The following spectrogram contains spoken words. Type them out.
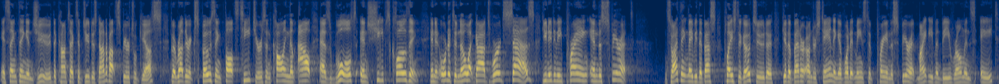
The same thing in Jude. The context of Jude is not about spiritual gifts, but rather exposing false teachers and calling them out as wolves in sheep's clothing. And in order to know what God's word says, you need to be praying in the Spirit. And so I think maybe the best place to go to to get a better understanding of what it means to pray in the Spirit might even be Romans 8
